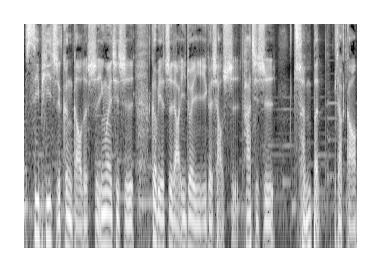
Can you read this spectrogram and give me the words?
CP 值更高的事，因为其实个别治疗一对一一个小时，它其实。成本比较高，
